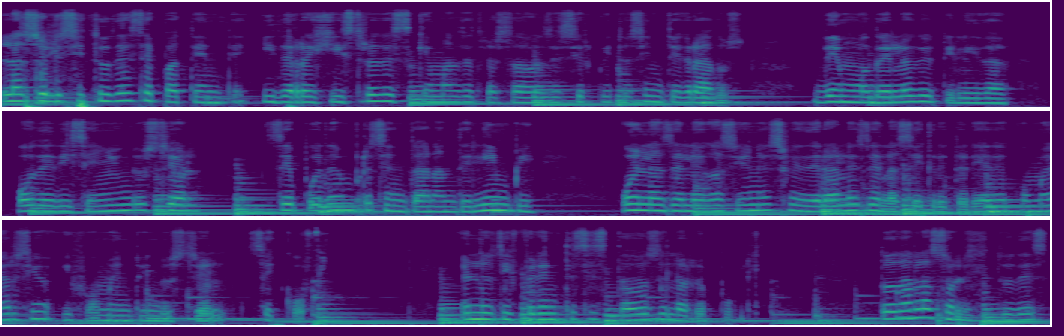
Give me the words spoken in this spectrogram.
Las solicitudes de patente y de registro de esquemas de trazados de circuitos integrados, de modelo de utilidad o de diseño industrial se pueden presentar ante el INPI o en las delegaciones federales de la Secretaría de Comercio y Fomento Industrial SECOFI en los diferentes estados de la República. Todas las solicitudes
